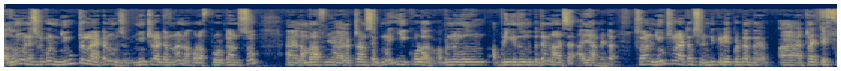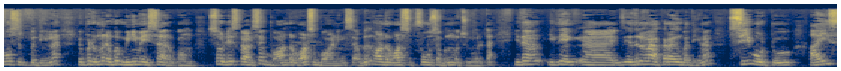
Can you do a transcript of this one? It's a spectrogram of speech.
அதுவும் என்ன சொல்லுவோம் நியூட்ரல் ஆட்டம் நியூட்ரல் ஆட்டம்னா நம்பர் ஆஃப் ப்ரோட்டான்ஸும் நம்பர் ஆஃப் எலக்ட்ரான்ஸ் இருக்கும். ஈக்குவலா இருக்கும் அப்படின்னு அப்படிங்கிறது வந்து பார்த்தீங்கன்னா நாட்ஸ் ion atom so neutral atoms ரெண்டு கிடைப்பட்ட அந்த அட்ராக்டிவ் ஃபோர்ஸ் பார்த்தீங்கன்னா எப்படி ரொம்ப மினிமைஸா இருக்கும். So this calls Van der Waals bondings அப்படி வாண்டர் வாட்ஸ் ஃபோர்ஸ் அப்படின்னு வச்சுக்கோங்க இதான் இது இதெல்லாம் அக்கறாது பார்த்தீங்கன்னா சிஓ டூ ஐஸ்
